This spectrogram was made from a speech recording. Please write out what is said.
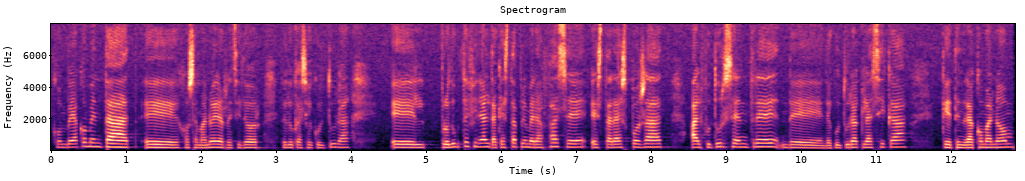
Com bé ha comentat eh, José Manuel, el regidor d'Educació i Cultura, el producte final d'aquesta primera fase estarà exposat al futur centre de, de cultura clàssica que tindrà com a nom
